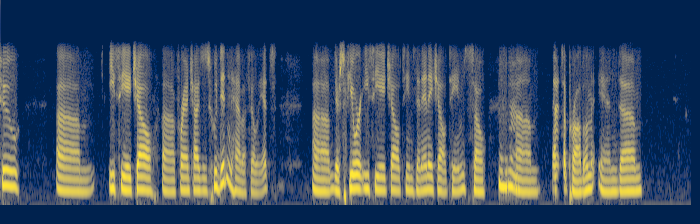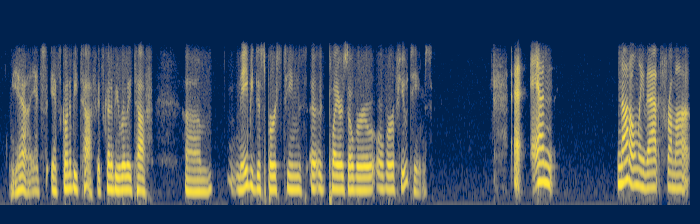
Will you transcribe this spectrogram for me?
two um, ECHL uh, franchises who didn't have affiliates. Uh, there's fewer ECHL teams than NHL teams, so mm-hmm. um, that's a problem. And um, yeah, it's it's going to be tough. It's going to be really tough. Um, maybe disperse teams uh, players over over a few teams. And not only that, from a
